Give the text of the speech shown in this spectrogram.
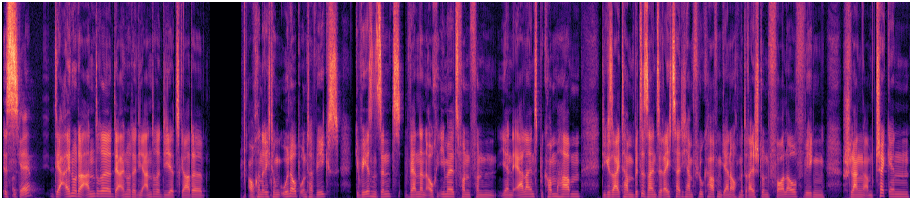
ist Okay. der ein oder andere, der ein oder die andere, die jetzt gerade auch in Richtung Urlaub unterwegs gewesen sind, werden dann auch E-Mails von, von ihren Airlines bekommen haben, die gesagt haben, bitte seien Sie rechtzeitig am Flughafen, gerne auch mit drei Stunden Vorlauf, wegen Schlangen am Check-in,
